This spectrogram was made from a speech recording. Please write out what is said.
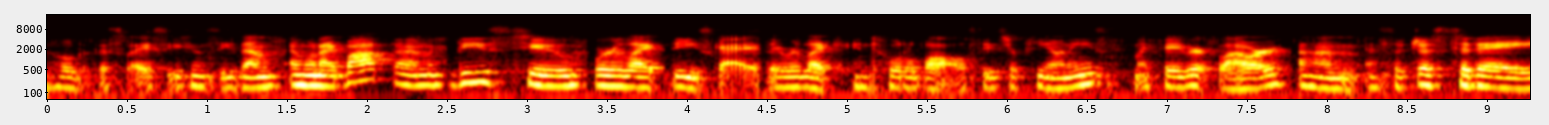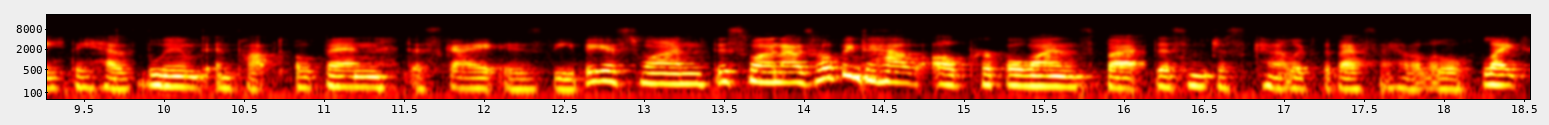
hold it this way so you can see them. And when I bought them, these two were like these guys. They were like in total balls. These are peonies, my favorite flower. Um, and so just today, they have bloomed and popped open. This guy is the biggest one. This one, I was hoping to have all purple ones, but this one just kind of looks the best. I have a little light,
